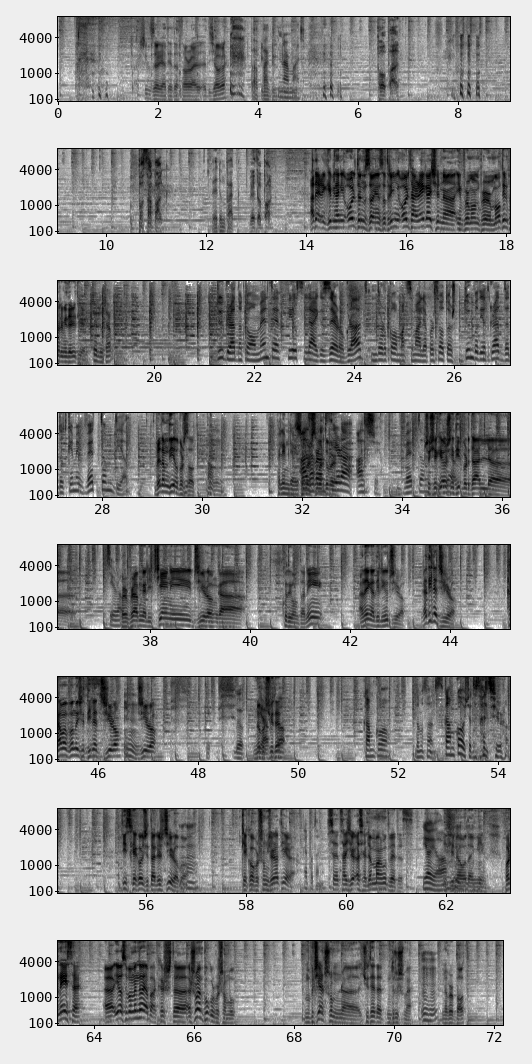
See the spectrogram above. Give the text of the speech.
Shiko, zëri atje te Thoreau, e dëgjove? Po, pak normal. Po pak. po sa pak. Vetëm pak. Vetëm pak. Atëherë kemi tani Oltën zonjën zotërinë, Olta Rega që na informon për motin. Faleminderit ju. Të lutem. 2 gradë në këto momente feels like 0 gradë, ndërkohë maksimalja për sot është 12 gradë dhe do të kemi vetëm diell. Vetëm diell për sot. Po. Mm. Faleminderit. Super, super, super. As erë as shi. Vetëm. Kështu që kjo është një ditë për dal xhiro. Për vrap nga liqeni, xhiro nga ku di unë tani? Andej nga dilet xhiro. Nga dilet xhiro. Ka më vende që dilet xhiro Xhiro nëpër qytet Kam kohë. Domethënë, s'kam kohë që të dal xhiro. Ti s'ke kohë që të dalësh xhiro, po. Mm -hmm. Ke kohë për shumë gjëra të tjera. E po tani. Se ca gjëra, s'ia lë mangut vetes. Jo, jo. If you know what I mean. Por nejse, uh, jo, se po mendoja pak, është uh, shumë e bukur për shembull. Më pëlqen shumë në qytete të ndryshme. Mhm. Mm nëpër botë.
